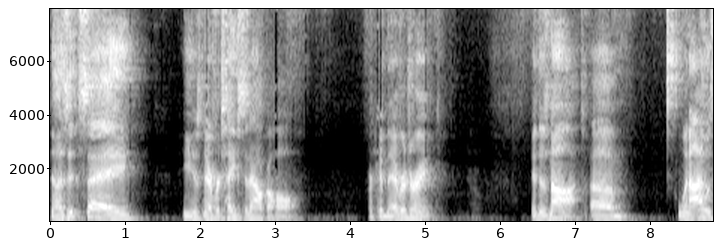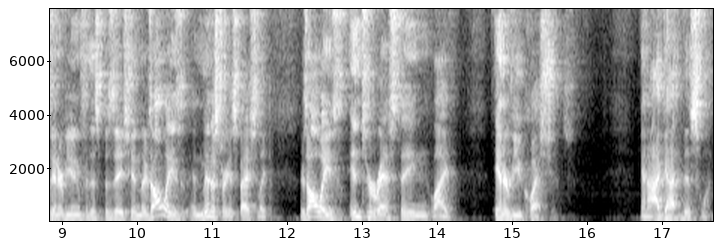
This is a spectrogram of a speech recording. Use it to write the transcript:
Does it say he has never tasted alcohol? or could never drink. It does not. Um, when I was interviewing for this position, there's always, in ministry especially, there's always interesting, like, interview questions. And I got this one.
